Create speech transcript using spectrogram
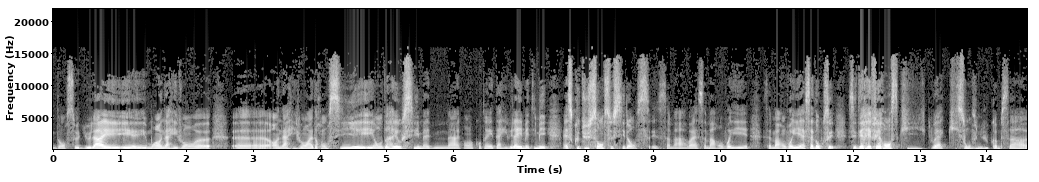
dans ce lieu-là. Et, moi, en arrivant, euh, en arrivant à Drancy, et, André aussi, quand on est arrivé là, il m'a dit Mais est-ce que tu sens ce silence? Et ça m'a voilà, ça renvoyé, ça renvoyé à ça. Donc, c'est des références qui, qui sont venues comme ça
